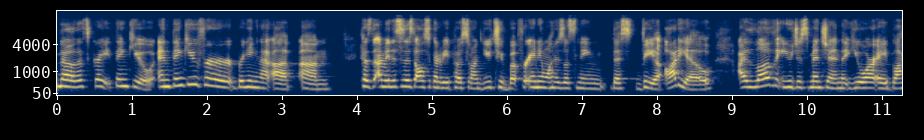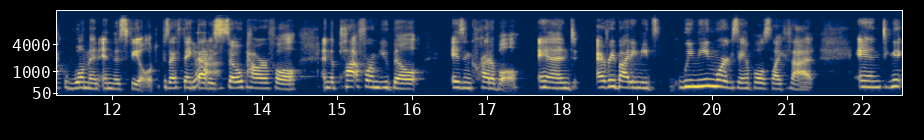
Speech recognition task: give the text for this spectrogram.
No, that's great. Thank you. And thank you for bringing that up. Um, because I mean, this is also going to be posted on YouTube, but for anyone who's listening this via audio, I love that you just mentioned that you are a Black woman in this field because I think that Yeah. is so powerful. And the platform you built is incredible. And everybody needs, we need more examples like that. And to, get-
